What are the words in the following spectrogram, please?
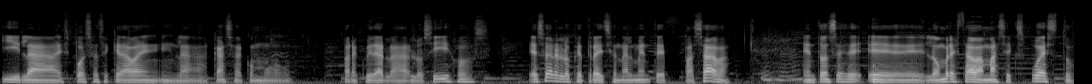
y la esposa se quedaba en, la casa como para cuidar a los hijos. Eso era lo que tradicionalmente pasaba. Entonces eh, el hombre estaba más expuesto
